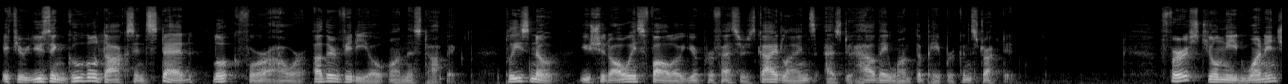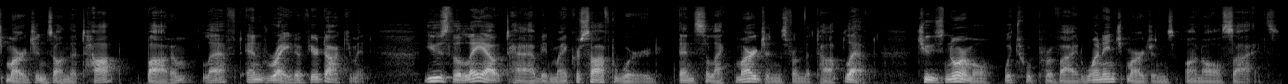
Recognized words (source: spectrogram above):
If you're using Google Docs instead, look for our other video on this topic. Please note, you should always follow your professor's guidelines as to how they want the paper constructed. First, you'll need 1-inch margins on the top, bottom, left, and right of your document. Use the Layout tab in Microsoft Word, then select Margins from the top left. Choose Normal, which will provide 1-inch margins on all sides.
